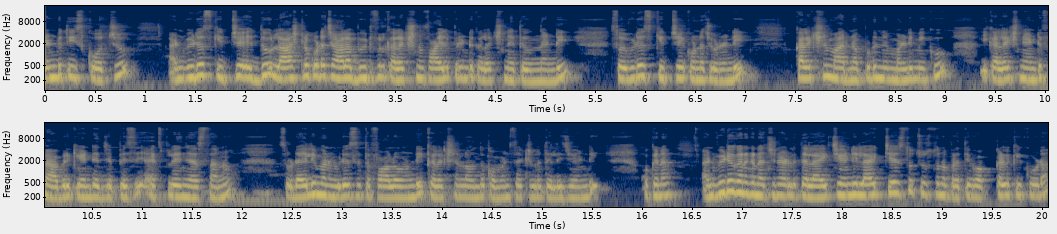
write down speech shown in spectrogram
రెండు తీసుకోవచ్చు. అండ్ వీడియో స్కిప్ చేయొద్దు. లాస్ట్లో కూడా చాలా beautiful collection foil print collection అయితే ఉందండి. సో వీడియో స్కిప్ చేయకుండా చూడండి. కలెక్షన్ మారినప్పుడు నేను మళ్ళీ మీకు ఈ కలెక్షన్ ఏంటి ఫ్యాబ్రిక్ ఏంటి అని చెప్పేసి ఎక్స్ప్లెయిన్ చేస్తాను. సో డైలీ మన వీడియోస్ అయితే ఫాలో అవ్వండి. కలెక్షన్లో ఉందో కామెంట్ సెక్షన్లో తెలియజేయండి. ఓకేనా? అండ్ వీడియో కనుక నచ్చినట్లయితే లైక్ చేయండి. లైక్ చేస్తూ చూస్తున్న ప్రతి ఒక్కరికి కూడా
